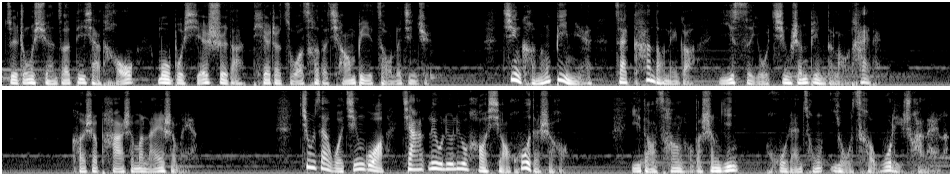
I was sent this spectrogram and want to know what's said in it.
最终选择低下头，目不斜视地贴着左侧的墙壁走了进去，尽可能避免再看到那个疑似有精神病的老太太。可是怕什么来什么呀！就在我经过家六六六号小户的时候，一道苍老的声音忽然从右侧屋里传来了。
